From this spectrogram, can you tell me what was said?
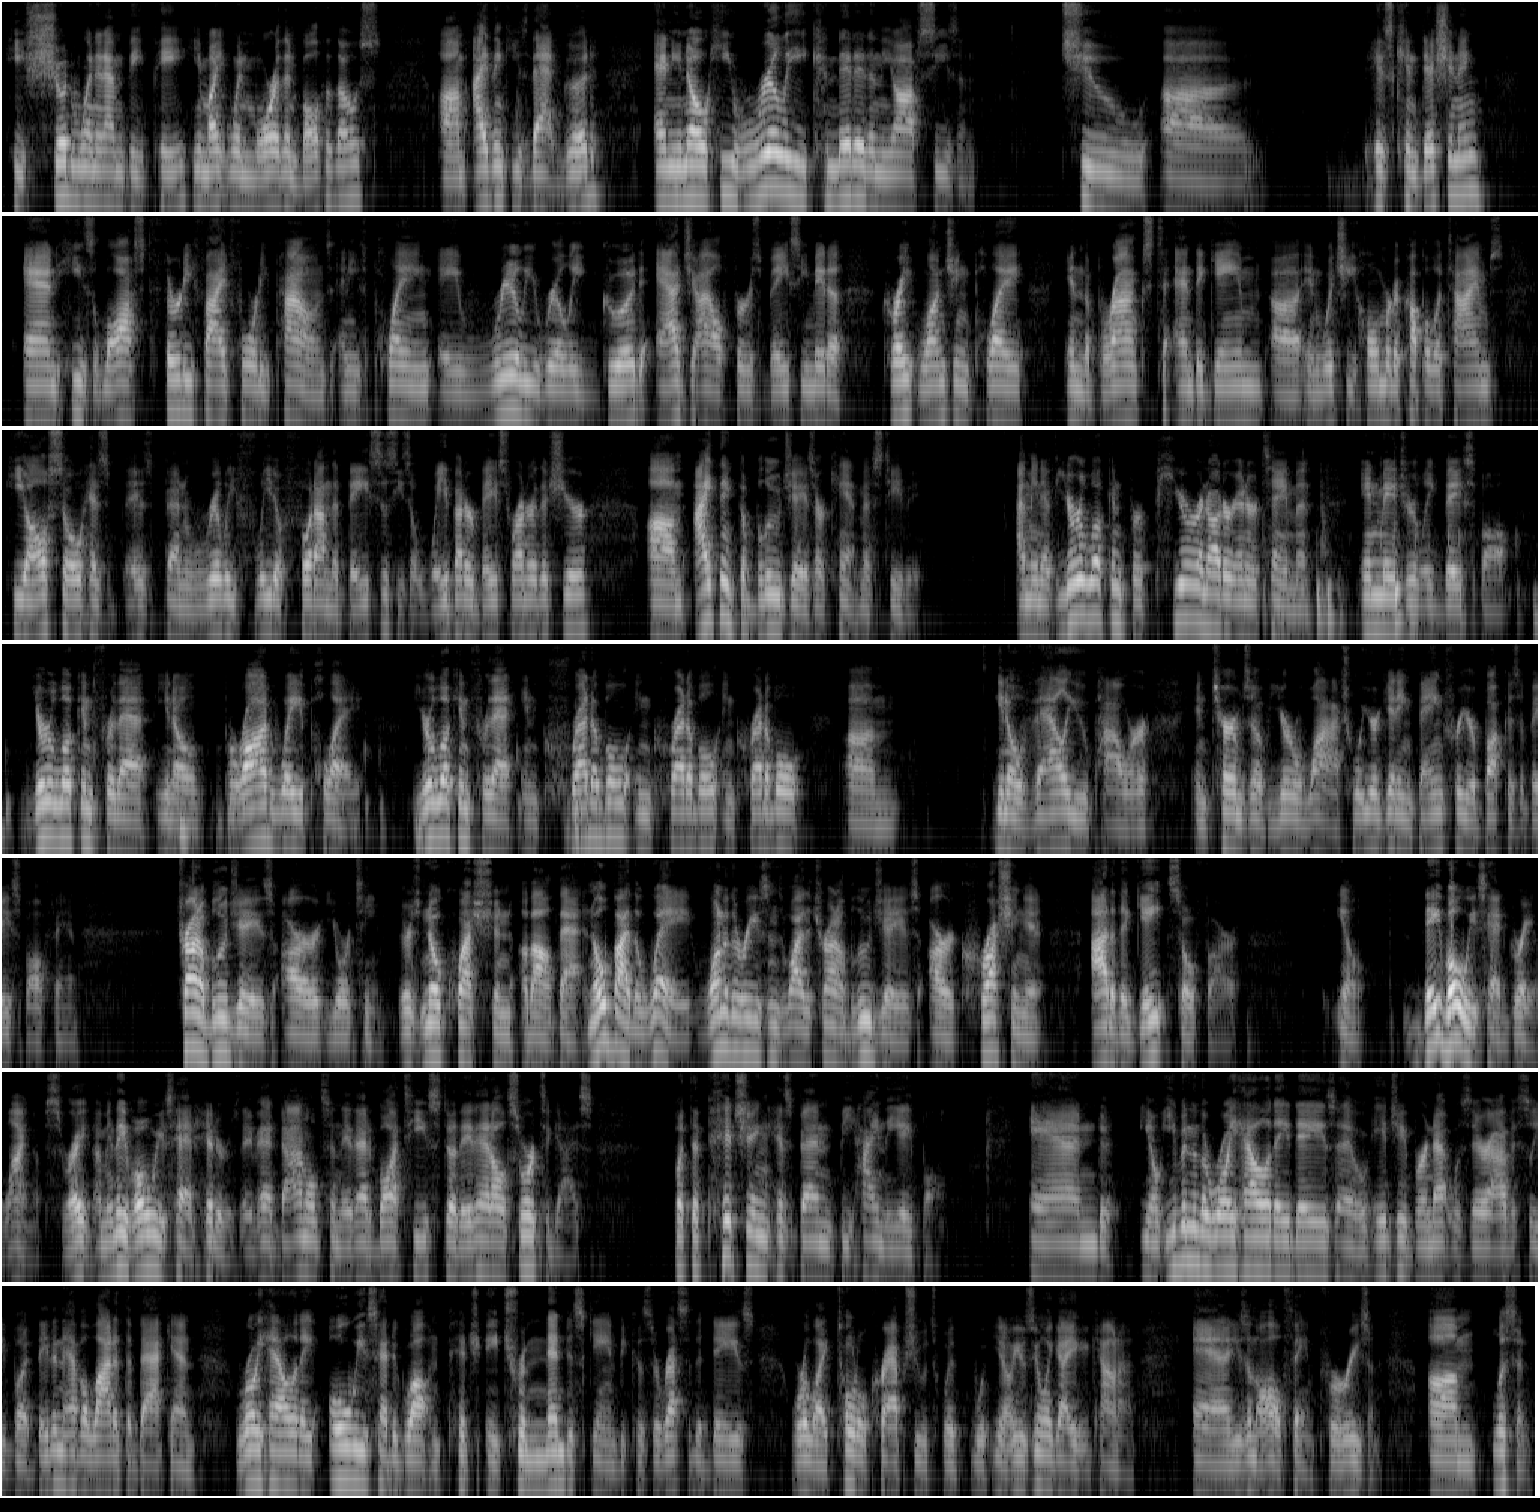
He should win an MVP. He might win more than both of those. Um, I think he's that good. And, you know, he really committed in the offseason to uh, his conditioning. And he's lost 35, 40 pounds. And he's playing a really, really good, agile first base. He made a great lunging play in the Bronx to end a game uh, in which he homered a couple of times. He also has has been really fleet of foot on the bases. He's a way better base runner this year. Um, I think the Blue Jays are can't miss TV. I mean, if you're looking for pure and utter entertainment in Major League Baseball, you're looking for that, you know, Broadway play. You're looking for that incredible, incredible, incredible, um, you know, value power in terms of your watch, what you're getting bang for your buck as a baseball fan. Toronto Blue Jays are your team. There's no question about that. And oh, by the way, one of the reasons why the Toronto Blue Jays are crushing it out of the gate so far, you know, they've always had great lineups, right? I mean, they've always had hitters. They've had Donaldson, they've had Bautista, they've had all sorts of guys. But the pitching has been behind the eight ball. And, you know, even in the Roy Halladay days, uh, AJ Burnett was there, obviously, but they didn't have a lot at the back end. Roy Halladay always had to go out and pitch a tremendous game because the rest of the days were like total crapshoots with, with, you know, he was the only guy you could count on. And he's in the Hall of Fame for a reason. Um, listen,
